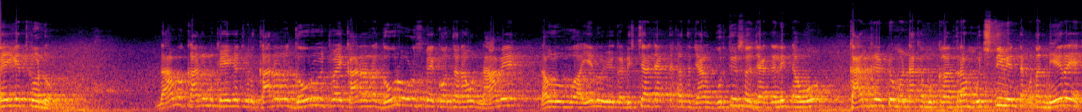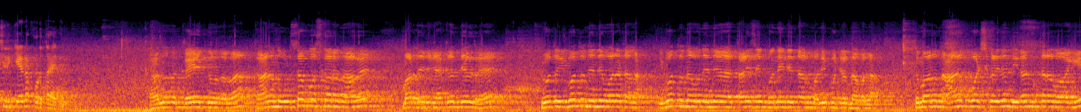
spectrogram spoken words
ಕೈಗೆತ್ಕೊಂಡು ನಾವು ಕಾನೂನು ಕೈಗೆತ್ಕೊಂಡು ಕಾನೂನು ಗೌರವಯುತವಾಗಿ ಕಾನೂನನ್ನು ಗೌರವ ಉಳಿಸ್ಬೇಕು ಅಂತ ನಾವು ನಾವೇ, ನಾವು ಏನು ಈಗ ಡಿಸ್ಚಾರ್ಜ್ ಆಗ್ತಕ್ಕಂಥ ಜಾಗ, ಗುರುತಿಸೋ ಜಾಗದಲ್ಲಿ ನಾವು ಕಾಂಕ್ರೀಟು ಮಣ್ಣಾಕ ಮುಖಾಂತರ ಮುಚ್ತೀವಿ ಅಂತಕ್ಕಂಥ ನೇರ ಎಚ್ಚರಿಕೆಯನ್ನು ಕೊಡ್ತಾ ಇದ್ದೀವಿ. ಕಾನೂನು ಕೈ ಎತ್ತಿರೋದಲ್ಲ ಕಾನೂನು ಉಳಿಸೋಕ್ಕೋಸ್ಕರ ನಾವೇ ಮಾಡ್ತಾ ಇದ್ದೀವಿ. ಯಾಕಂತ ಹೇಳಿದ್ರೆ ಇವತ್ತು ಇವತ್ತು ನಿನ್ನೆ ಹೋರಾಟ ಇವತ್ತು ನಾವು ನಿನ್ನೆ ತಾಳಿ ಸಂಘ ಬಂದಿದ್ದರಿಂದ ಅವ್ರು ಮನೆ ಕೊಟ್ಟಿರೋದು ನಾವಲ್ಲ. ಸುಮಾರು ನಾಲ್ಕು ವರ್ಷಗಳಿಂದ ನಿರಂತರವಾಗಿ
